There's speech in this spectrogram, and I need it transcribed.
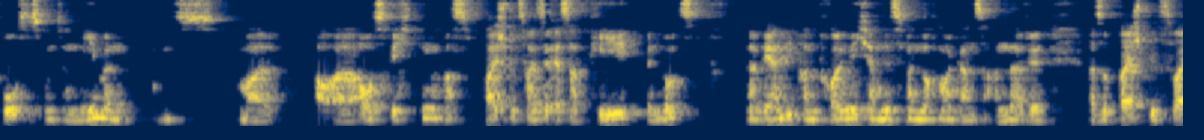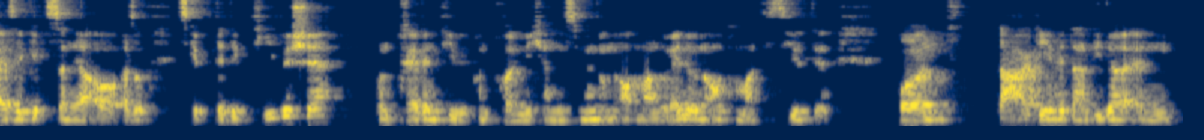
großes Unternehmen uns mal äh, ausrichten, was beispielsweise SAP benutzt, da wären die Kontrollmechanismen nochmal ganz andere. Also beispielsweise gibt es dann ja auch, also es gibt detektivische und präventive Kontrollmechanismen und auch manuelle und automatisierte. Und da gehen wir dann wieder in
